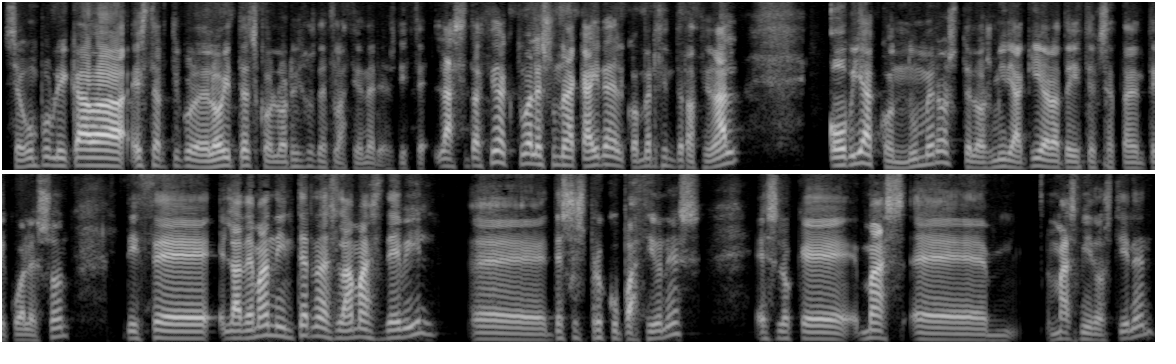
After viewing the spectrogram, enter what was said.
según publicaba este artículo de Reuters con los riesgos deflacionarios? Dice, la situación actual es una caída en el comercio internacional obvia con números, te los mide aquí, ahora te dice exactamente cuáles son. Dice, la demanda interna es la más débil eh, de sus preocupaciones, es lo que más, eh, más miedos tienen.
